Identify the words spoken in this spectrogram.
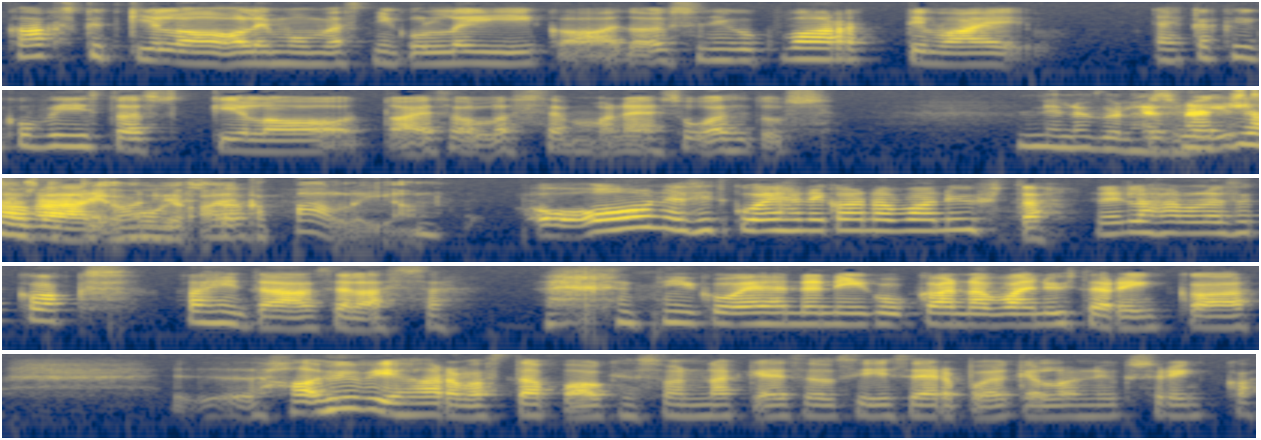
20 kiloa oli mun mielestä niin kuin liikaa. Että onko se niin kuin kvartti vai ehkä niin kuin 15 kiloa taisi olla semmoinen suositus niin no kyllähän se on muista. jo aika paljon. On, ja sitten kun eihän ne kanna vain yhtä. Niillähän on se kaksi vähintään selässä. niin kuin eihän ne niin kuin kanna vain yhtä rinkkaa. Ha, hyvin harvassa tapauksessa on näkee sellaisia serpoja, kello on yksi rinkka.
